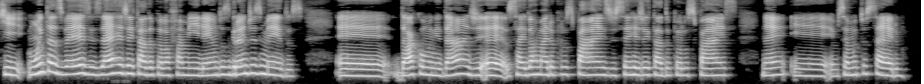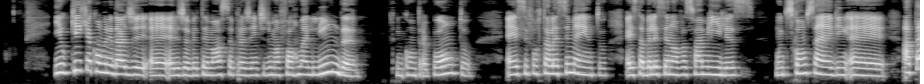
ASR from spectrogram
que muitas vezes é rejeitada pela família, e um dos grandes medos é, da comunidade é sair do armário para os pais, de ser rejeitado pelos pais, né? E isso é muito sério. E o que, que a comunidade é, LGBT mostra para gente de uma forma linda, em contraponto, é esse fortalecimento, é estabelecer novas famílias. Muitos conseguem, é, até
